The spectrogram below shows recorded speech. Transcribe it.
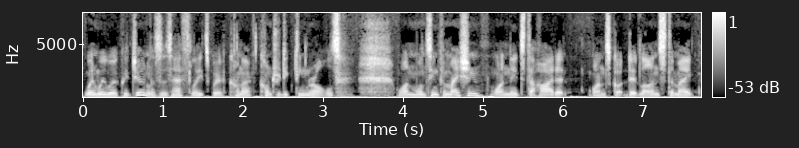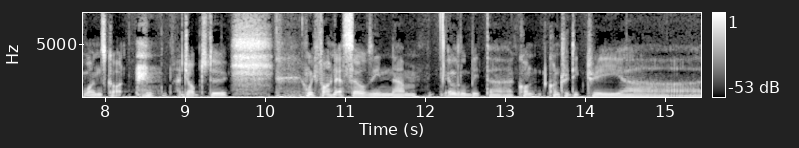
when we work with journalists as athletes, we're kind of contradicting roles. One wants information, one needs to hide it, one's got deadlines to make, one's got a job to do. We find ourselves in um, a little bit uh, con- contradictory uh,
